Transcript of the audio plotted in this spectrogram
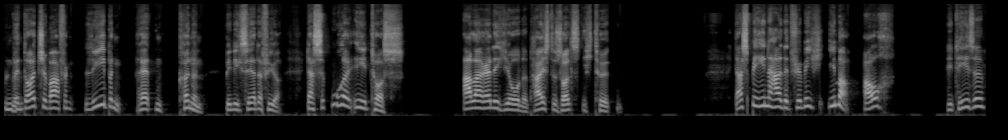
Und wenn deutsche Waffen Leben retten können, bin ich sehr dafür. Das Urethos aller Religionen heißt, du sollst nicht töten. Das beinhaltet für mich immer auch die These,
